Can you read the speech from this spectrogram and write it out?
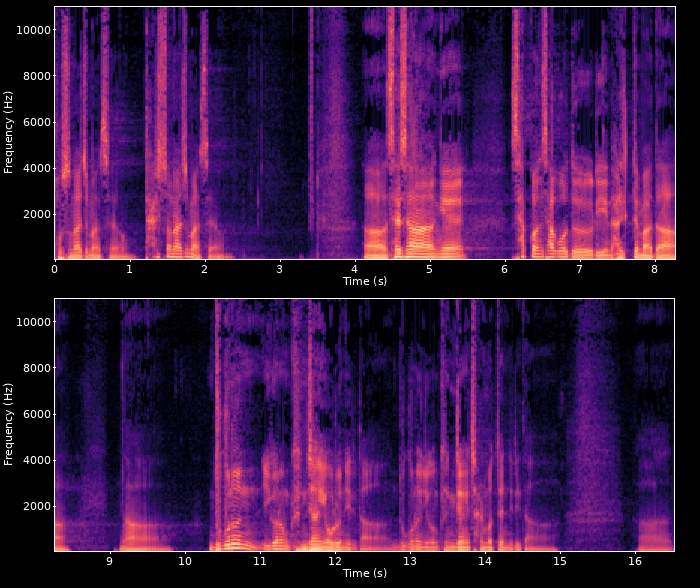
벗어나지 마세요. 탈선하지 마세요. 어, 세상에 사건 사고들이 날 때마다 어, 누구는 이거는 굉장히 옳은 일이다. 누구는 이건 굉장히 잘못된 일이다. 어,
